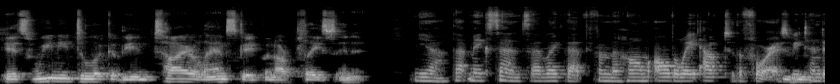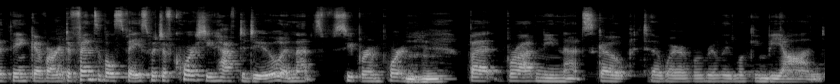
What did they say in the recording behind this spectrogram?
It's we need to look at the entire landscape and our place in it. Yeah, that makes sense. I like that from the home all the way out to the forest. Mm-hmm. We tend to think of our defensible space, which of course you have to do, and that's super important, mm-hmm. but broadening that scope to where we're really looking beyond.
